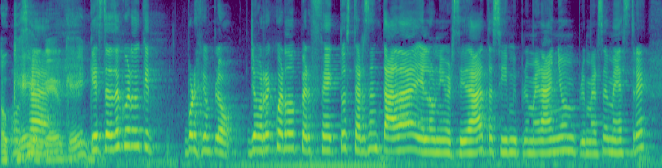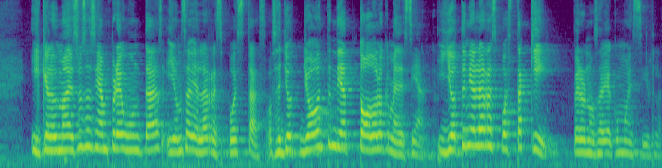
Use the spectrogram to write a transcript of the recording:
Ok, O sea, ok, ok. Que estás de acuerdo que, por ejemplo, yo recuerdo perfecto estar sentada en la universidad, así mi primer año, mi primer semestre, y que los maestros hacían preguntas y yo me sabía las respuestas. O sea, yo, yo entendía todo lo que me decían. Y yo tenía la respuesta aquí, pero no sabía cómo decirla.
